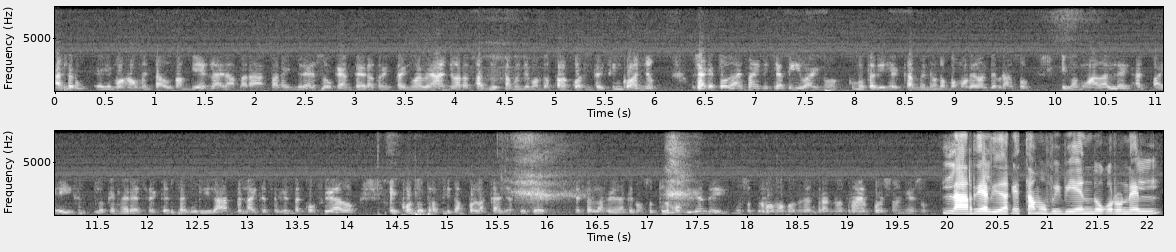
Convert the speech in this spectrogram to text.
hacer un, hemos aumentado también la edad para, para ingreso, que antes era 39 años, ahora lo estamos llevando hasta los 45 años. O sea que todas esas iniciativas, y no, como te dije, Carmen, no nos vamos a quedar de brazos y vamos a darle al país lo que merece, que es seguridad, ¿verdad? Y que se sientan confiados eh, cuando transitan por las calles. Así que esa es la realidad que nosotros estamos viviendo y nosotros vamos a concentrar nuestros esfuerzos en eso. La realidad que estamos viviendo, coronel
